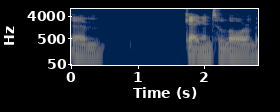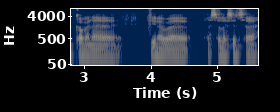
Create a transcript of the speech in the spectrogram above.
um, getting into law and becoming a you know a, a solicitor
